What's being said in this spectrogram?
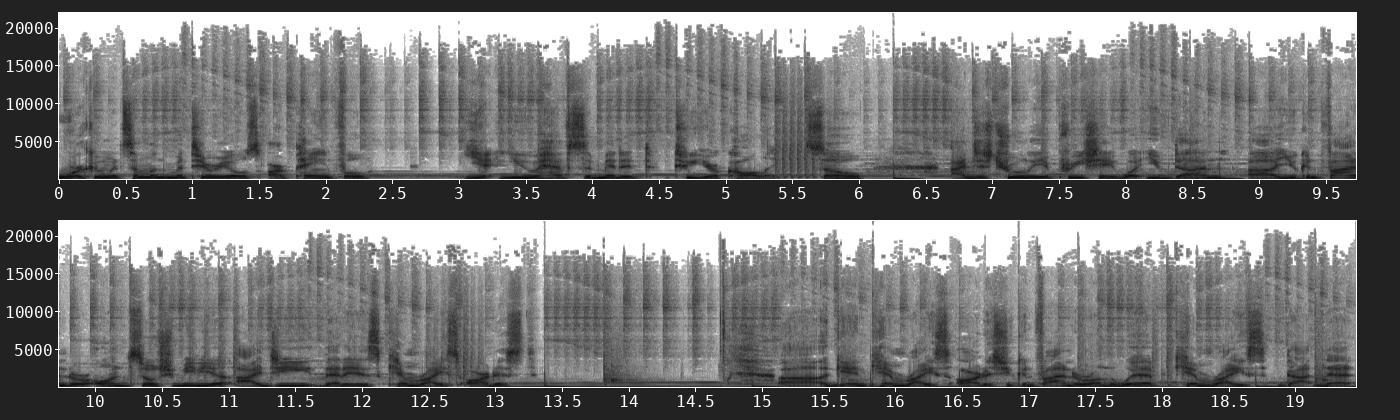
working with some of the materials are painful, yet you have submitted to your calling. So I just truly appreciate what you've done. Uh, you can find her on social media, IG, that is Kim Rice Artist. Uh, again, Kim Rice, artist. You can find her on the web, kimrice.net.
